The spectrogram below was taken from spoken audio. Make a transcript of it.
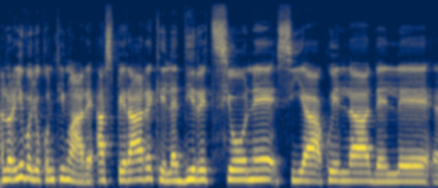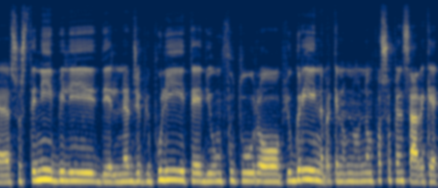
Allora io voglio continuare a sperare che la direzione sia quella delle eh, sostenibili, delle energie più pulite, di un futuro più green, perché non, non, posso pensare che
